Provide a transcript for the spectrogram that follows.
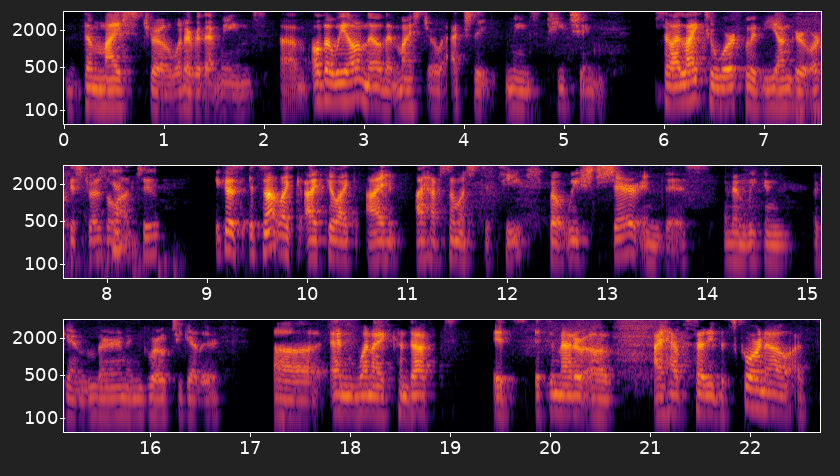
the maestro, whatever that means. Um, although we all know that maestro actually means teaching. So I like to work with younger orchestras a yeah. lot too, because it's not like I feel like I I have so much to teach, but we share in this, and then we can again learn and grow together. Uh, and when I conduct, it's it's a matter of I have studied the score now. I've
